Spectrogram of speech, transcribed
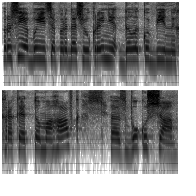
Росія боїться передачі Україні далекобійних ракет «Томагавк» е, з боку США.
